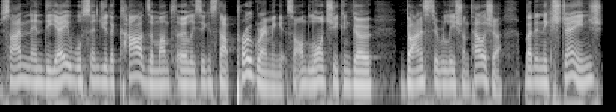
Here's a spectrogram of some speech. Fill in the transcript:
Sign an NDA. We'll send you the cards a month early so you can start programming it. So on launch you can go Dynasty release on Talishar. But in exchange,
